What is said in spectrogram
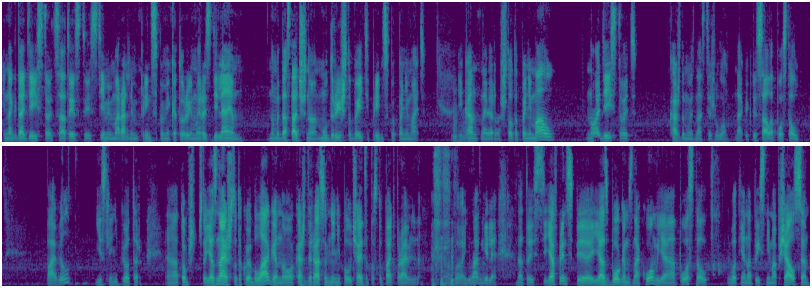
иногда действовать в соответствии с теми моральными принципами, которые мы разделяем, но мы достаточно мудры, чтобы эти принципы понимать. Угу. И Кант, наверное, что-то понимал, но а действовать каждому из нас тяжело. Да, как писал апостол Павел, если не Петр, э, о том, что я знаю, что такое благо, но каждый раз у меня не получается поступать правильно в Евангелии. Да, то есть я, в принципе, я с Богом знаком, я апостол, вот я на «ты» с ним общался,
